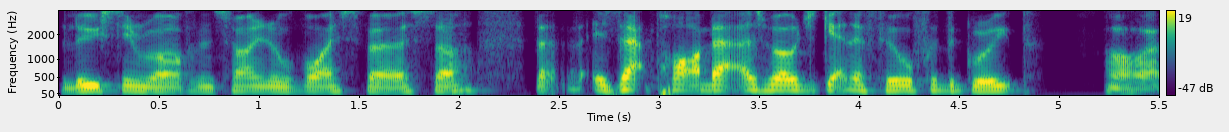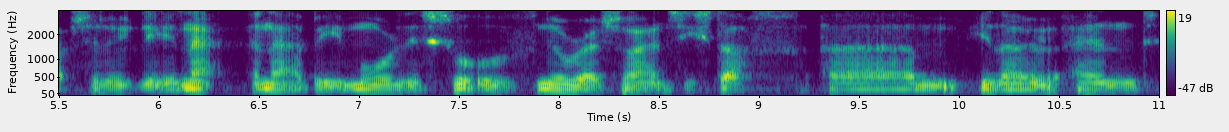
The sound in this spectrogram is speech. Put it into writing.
loosening rather than tightening, or vice versa. That is that part of that as well, just getting a feel for the group. Oh, absolutely, and that and that'd be more of this sort of neurosciencey stuff, um, you know. And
